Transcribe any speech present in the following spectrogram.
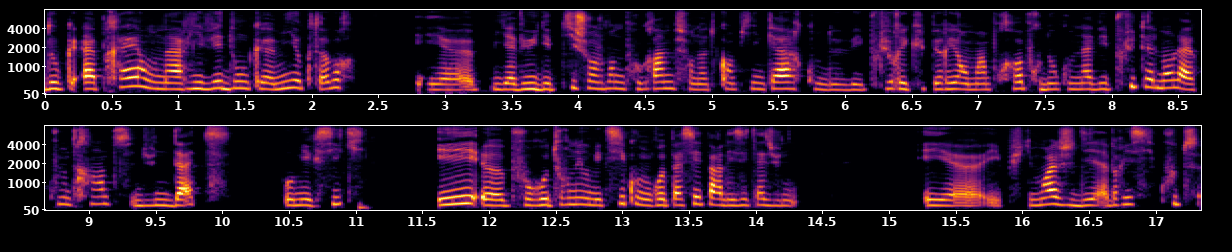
Donc après, on est arrivé donc euh, mi-octobre et euh, il y avait eu des petits changements de programme sur notre camping-car qu'on devait plus récupérer en main propre, donc on n'avait plus tellement la contrainte d'une date au Mexique. Et euh, pour retourner au Mexique, on repassait par les États-Unis. Et, euh, et, puis moi, je dis à Brice, écoute,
